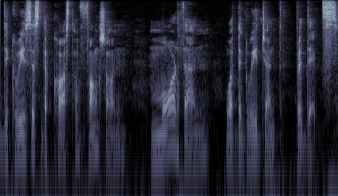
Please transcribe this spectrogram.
decreases the cost of function more than what the gradient predicts.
